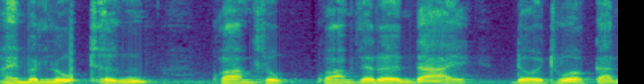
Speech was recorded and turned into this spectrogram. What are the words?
ให้บรรลุถึงความสุขความเจริญได้โดยทั่วกัน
